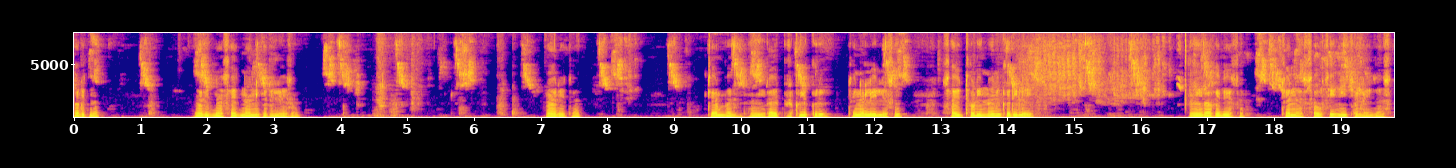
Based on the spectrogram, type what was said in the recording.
આ રીતના આ રીતના સાઈઝ નાની કરી લેશું આ રીતે ત્યારબાદ અહીં રાઈટ પર ક્લિક કરી, તેને લઈ લેશું. સાઈઝ થોડી નાની કરી લઈ અહીં રાખી દઈશું. તેને સૌથી નીચે લઈ જશું.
